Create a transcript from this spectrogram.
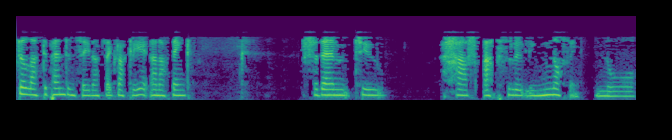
still that dependency. That's exactly it. And I think for them to have absolutely nothing, nor,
